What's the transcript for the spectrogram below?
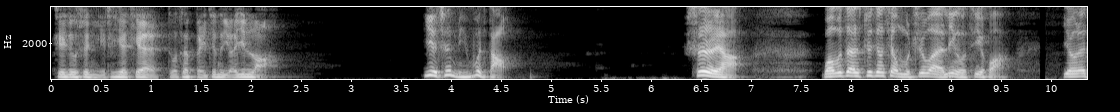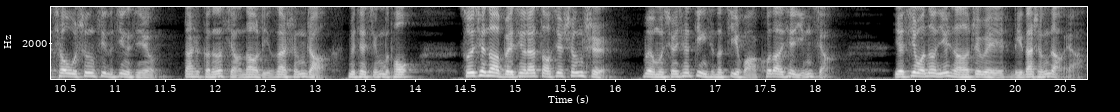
这就是你这些天躲在北京的原因了。叶真明问道：“是呀，我们在这项项目之外另有计划，原来悄无声息的进行，但是可能想到李在省长面前行不通，所以先到北京来造些声势，为我们原先定下的计划扩大一些影响，也希望能影响到这位李代省长呀。”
